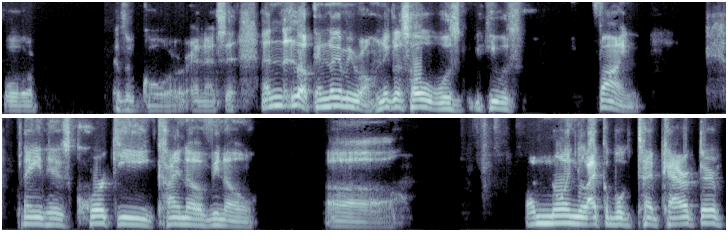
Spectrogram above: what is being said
four because of gore, and that's it. And look, and don't get me wrong, Nicholas Hoult was he was fine playing his quirky kind of you know uh annoying likable type character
